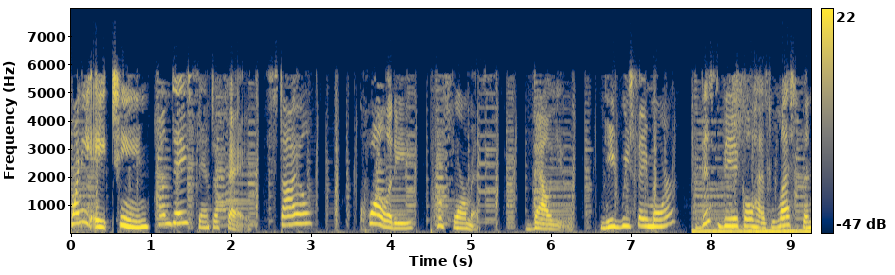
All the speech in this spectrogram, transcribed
2018 Hyundai Santa Fe. Style, quality, performance, value. Need we say more? This vehicle has less than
